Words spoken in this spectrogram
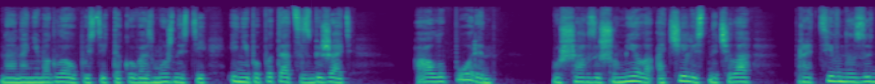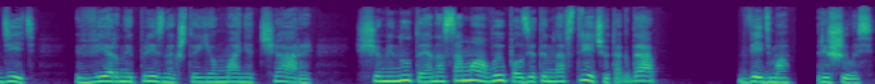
Но она не могла упустить такой возможности и не попытаться сбежать. А Лупорин в ушах зашумело, а челюсть начала противно зудеть. Верный признак, что ее манят чары. Еще минута, и она сама выползет им навстречу. Тогда ведьма решилась.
